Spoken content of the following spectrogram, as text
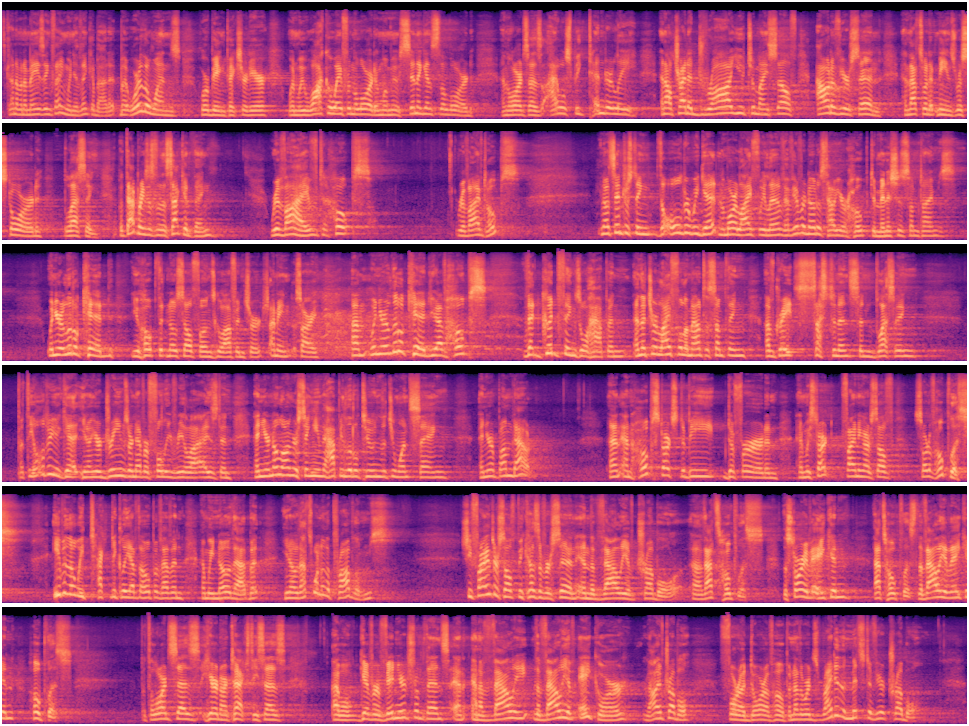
It's kind of an amazing thing when you think about it, but we're the ones who are being pictured here when we walk away from the Lord and when we sin against the Lord. And the Lord says, I will speak tenderly and I'll try to draw you to myself out of your sin. And that's what it means restored blessing. But that brings us to the second thing revived hopes. Revived hopes. You know, it's interesting. The older we get and the more life we live, have you ever noticed how your hope diminishes sometimes? When you're a little kid, you hope that no cell phones go off in church. I mean, sorry. Um, when you're a little kid, you have hopes that good things will happen and that your life will amount to something of great sustenance and blessing. But the older you get, you know, your dreams are never fully realized and, and you're no longer singing the happy little tune that you once sang and you're bummed out. And, and hope starts to be deferred, and, and we start finding ourselves sort of hopeless. Even though we technically have the hope of heaven and we know that, but you know, that's one of the problems. She finds herself, because of her sin, in the valley of trouble. Uh, that's hopeless. The story of Achan, that's hopeless. The valley of Achan, hopeless. But the Lord says here in our text, He says, I will give her vineyards from thence and, and a valley, the valley of Achor, valley of trouble, for a door of hope. In other words, right in the midst of your trouble,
